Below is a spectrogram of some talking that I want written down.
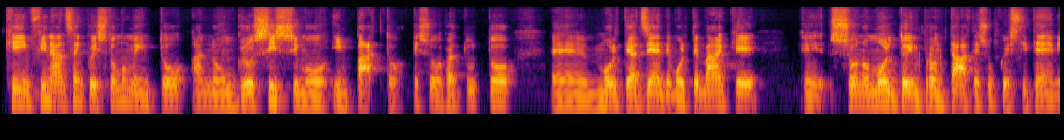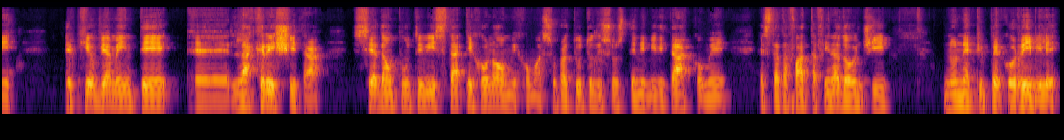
che in finanza in questo momento hanno un grossissimo impatto e soprattutto eh, molte aziende, molte banche eh, sono molto improntate su questi temi perché ovviamente eh, la crescita sia da un punto di vista economico ma soprattutto di sostenibilità come è stata fatta fino ad oggi non è più percorribile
